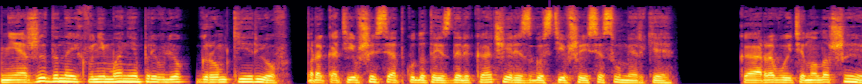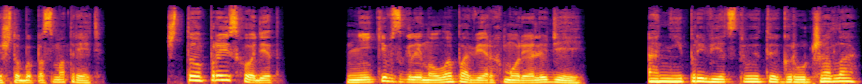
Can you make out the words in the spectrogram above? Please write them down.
Неожиданно их внимание привлек громкий рев, прокатившийся откуда-то издалека через сгустившиеся сумерки. Кара вытянула шею, чтобы посмотреть. «Что происходит?» Ники взглянула поверх моря людей. Они приветствуют игру Джала.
